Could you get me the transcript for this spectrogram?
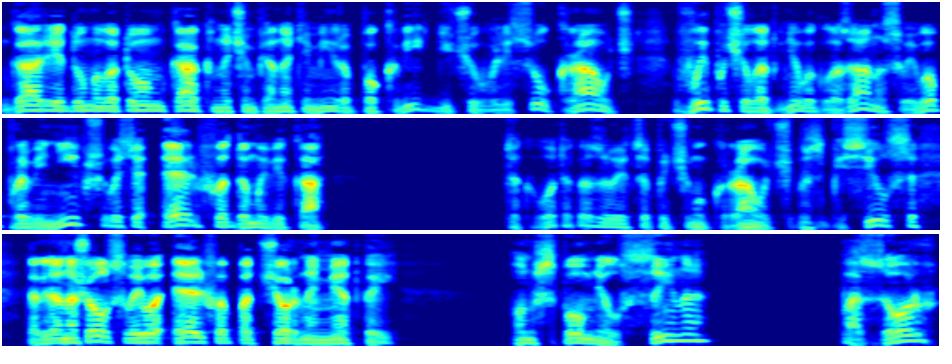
Гарри думал о том, как на чемпионате мира по квиддичу в лесу Крауч выпучил от гнева глаза на своего провинившегося эльфа-домовика. Так вот, оказывается, почему Крауч взбесился, когда нашел своего эльфа под черной меткой. Он вспомнил сына позор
